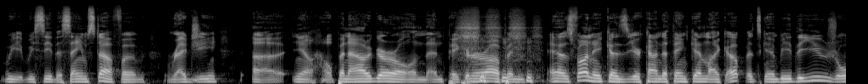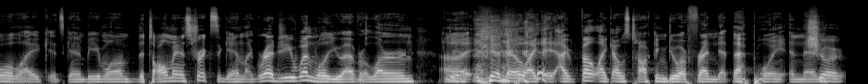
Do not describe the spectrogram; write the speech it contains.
we we see the same stuff of Reggie uh you know helping out a girl and then picking her up. And, and it was funny because you're kind of thinking like oh it's gonna be the usual like it's gonna be one of the tall man's tricks again. Like Reggie when will you ever learn? Uh you know like I felt like I was talking to a friend at that point and then Sure.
